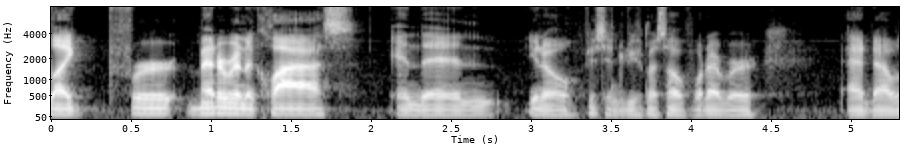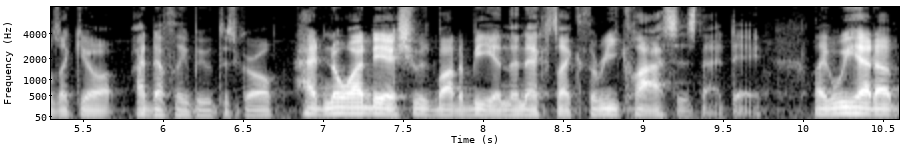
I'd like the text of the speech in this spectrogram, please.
like for met her in a class, and then you know just introduced myself, whatever. And I was like, yo, I definitely be with this girl. Had no idea she was about to be in the next like three classes that day. Like we had a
